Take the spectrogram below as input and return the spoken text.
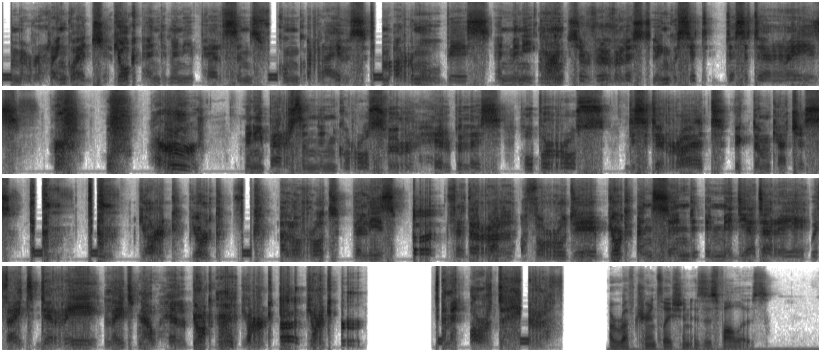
language, York and many persons fucking arrives Armu base and many survivalist linguistic desideraries. Many person in Korosfur, helpless, Hopperos, Desiderate, victim catches. York, York, fuck, Alorot, police, federal authority, York, and send immediately without delay. Late now, help, York, York, hmm, York. Hmm, hmm. Damn it, order. A rough translation is as follows.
